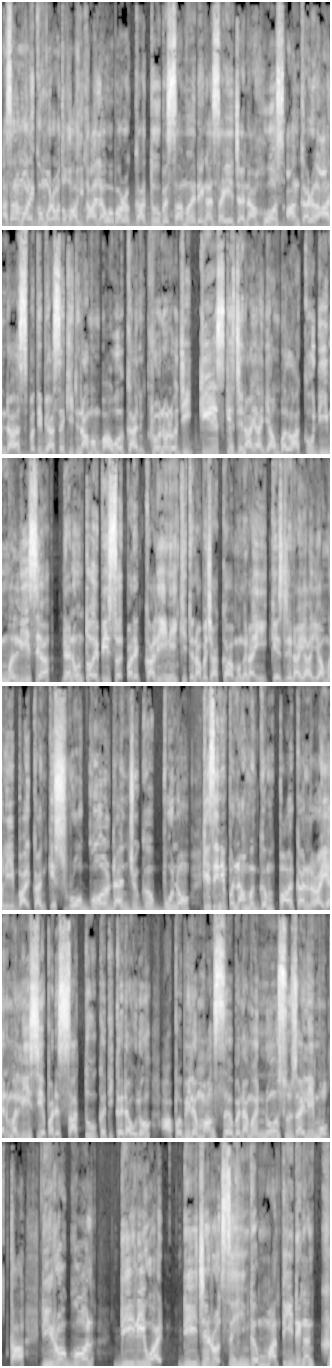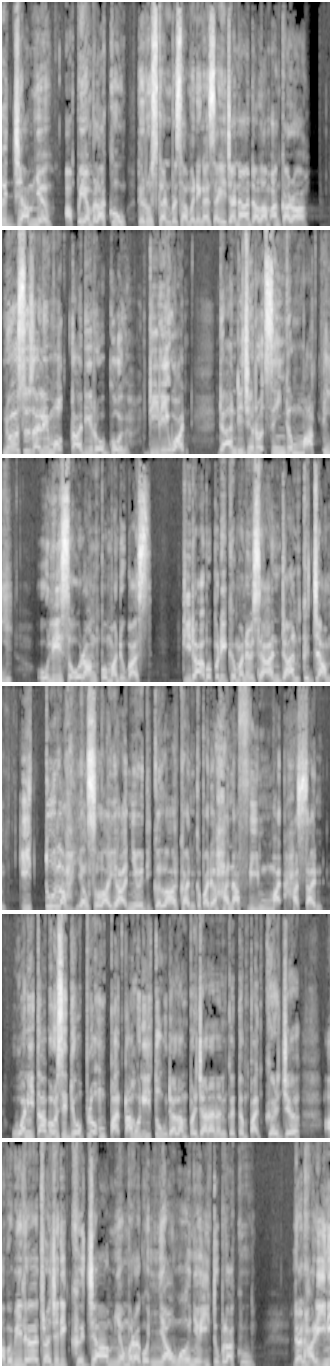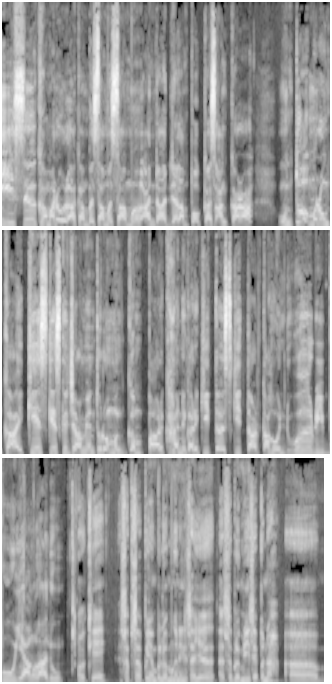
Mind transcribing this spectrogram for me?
Assalamualaikum warahmatullahi taala wabarakatuh. Bersama dengan saya Jana host angkara anda. Seperti biasa kita nak membawakan kronologi kes-kes jenayah yang berlaku di Malaysia. Dan untuk episod pada kali ini kita nak bercakap mengenai kes jenayah yang melibatkan kes rogol dan juga bunuh. Kes ini pernah menggemparkan rakyat Malaysia pada satu ketika dahulu apabila mangsa bernama Nur Suzaili Mokhtar dirogol, diliwat dijerut sehingga mati dengan kejamnya. Apa yang berlaku? Teruskan bersama dengan saya Jana dalam Angkara. Nur Suzali Mokhtar dirogol, diliwat dan dijerut sehingga mati oleh seorang pemandu bas. Tidak berperi kemanusiaan dan kejam. Itulah yang selayaknya digelarkan kepada Hanafi Mat Hassan. Wanita berusia 24 tahun itu dalam perjalanan ke tempat kerja apabila tragedi kejam yang meragut nyawanya itu berlaku. Dan hari ini, Sekamarul akan bersama-sama anda dalam podcast Angkara untuk merungkai kes-kes kejam yang turut menggemparkan negara kita sekitar tahun 2000 yang lalu. Okey, siapa-siapa yang belum mengenali saya, eh, sebelum ini saya pernah uh,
